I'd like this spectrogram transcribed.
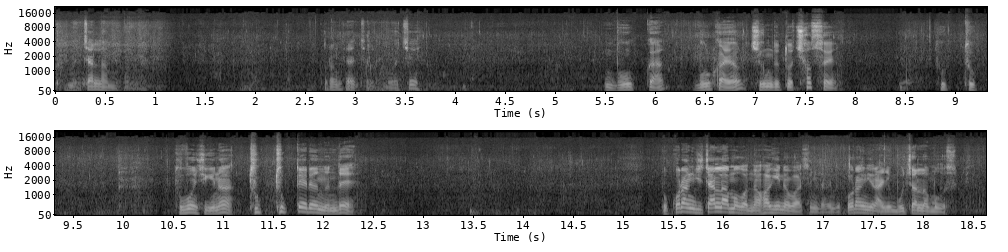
그만 잘라 먹었나? 꼬랑지 안 잘라 먹었지? 뭘까? 뭘까요? 지금도 또 쳤어요. 툭툭 두 번씩이나 툭툭 때렸는데 또 꼬랑지 잘라 먹었나 확인해 봤습니다. 근데 꼬랑지는 아직 못 잘라 먹었습니다.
